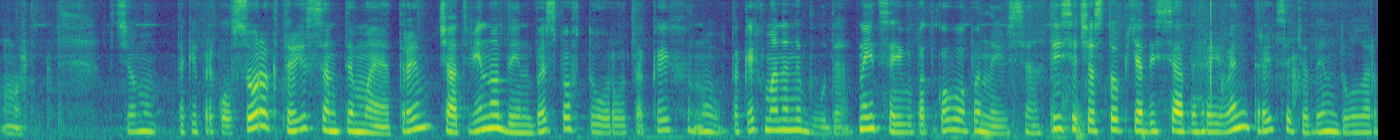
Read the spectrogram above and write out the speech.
От. В цьому такий прикол. 43 сантиметри. Чат він один, без повтору. Таких, ну, таких в мене не буде. І цей випадково опинився. 1150 гривень, 31 долар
